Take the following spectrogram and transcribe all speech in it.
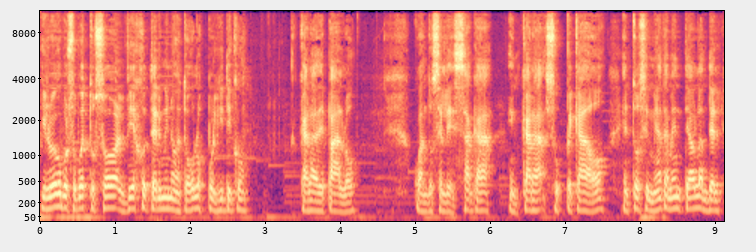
Y luego, por supuesto, usó el viejo término de todos los políticos, cara de palo, cuando se les saca en cara sus pecados, entonces inmediatamente hablan del,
